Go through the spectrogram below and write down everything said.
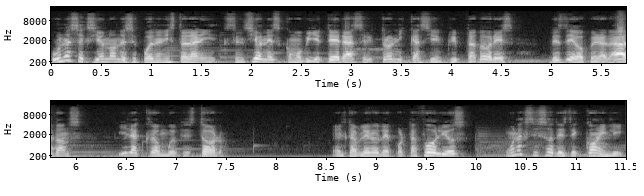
una sección donde se pueden instalar extensiones como billeteras electrónicas y encriptadores desde Opera Addons y la Chrome Web Store. El tablero de portafolios, un acceso desde Coinly,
